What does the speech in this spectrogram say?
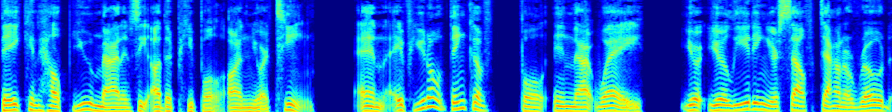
they can help you manage the other people on your team. And if you don't think of people in that way, you're, you're leading yourself down a road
